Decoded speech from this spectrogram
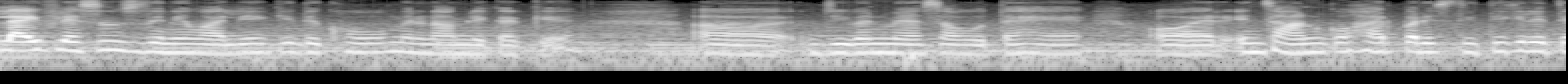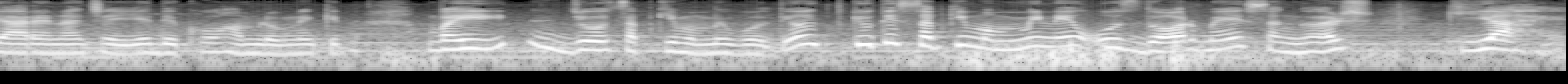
लाइफ लेसन्स देने वाली है कि देखो मेरा नाम लेकर के जीवन में ऐसा होता है और इंसान को हर परिस्थिति के लिए तैयार रहना चाहिए। देखो हम लोग ने कित वही जो सबकी मम्मी बोलती है क्योंकि सबकी मम्मी ने उस दौर में संघर्ष किया है।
